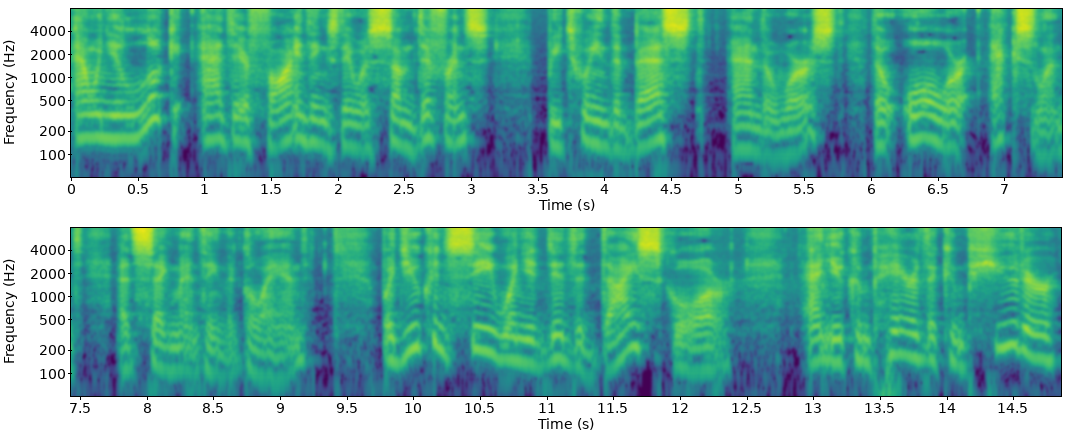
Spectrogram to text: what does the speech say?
And when you look at their findings, there was some difference between the best and the worst, though all were excellent at segmenting the gland. But you can see when you did the dice score and you compared the computer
